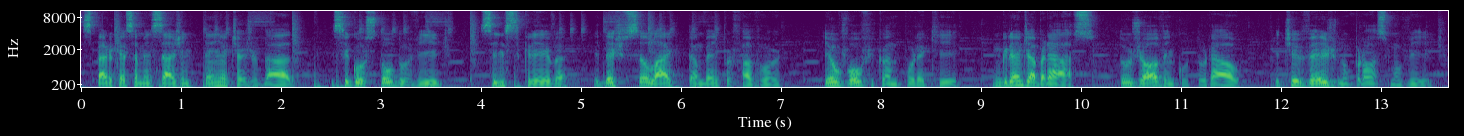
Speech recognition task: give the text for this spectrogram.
espero que essa mensagem tenha te ajudado. E se gostou do vídeo, se inscreva e deixe o seu like também, por favor. Eu vou ficando por aqui. Um grande abraço do Jovem Cultural e te vejo no próximo vídeo.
